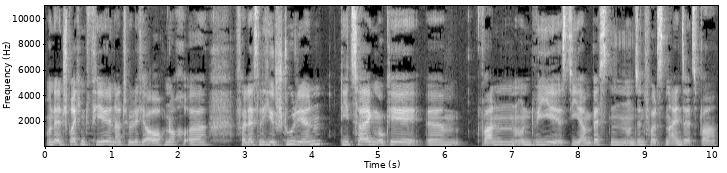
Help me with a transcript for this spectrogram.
und entsprechend fehlen natürlich auch noch äh, verlässliche Studien, die zeigen, okay, ähm, wann und wie ist die am besten und sinnvollsten einsetzbar.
